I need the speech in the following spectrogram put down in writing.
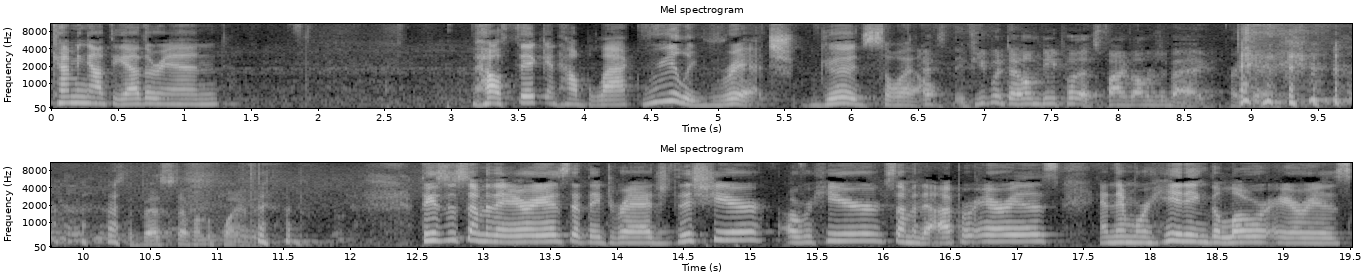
Coming out the other end, how thick and how black, really rich, good soil. That's, if you went to Home Depot, that's five dollars a bag right there. it's the best stuff on the planet. These are some of the areas that they dredged this year over here, some of the upper areas, and then we're hitting the lower areas.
